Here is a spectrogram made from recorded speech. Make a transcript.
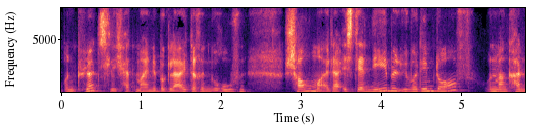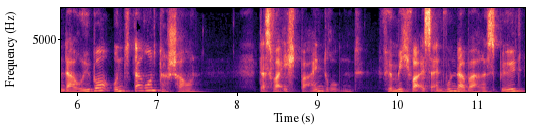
Und plötzlich hat meine Begleiterin gerufen, schau mal, da ist der Nebel über dem Dorf und man kann darüber und darunter schauen. Das war echt beeindruckend. Für mich war es ein wunderbares Bild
